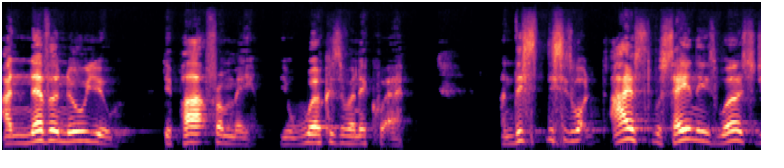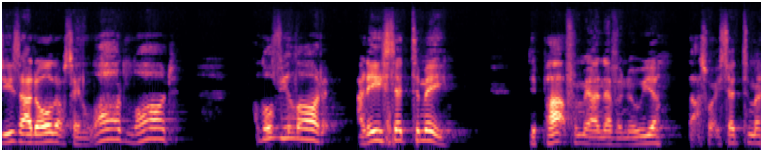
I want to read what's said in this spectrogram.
I never knew you. Depart from me, you workers of iniquity. And this, this is what I was saying these words to Jesus. I'd all I was saying, Lord, Lord, I love you, Lord. And he said to me, Depart from me, I never knew you. That's what he said to me.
